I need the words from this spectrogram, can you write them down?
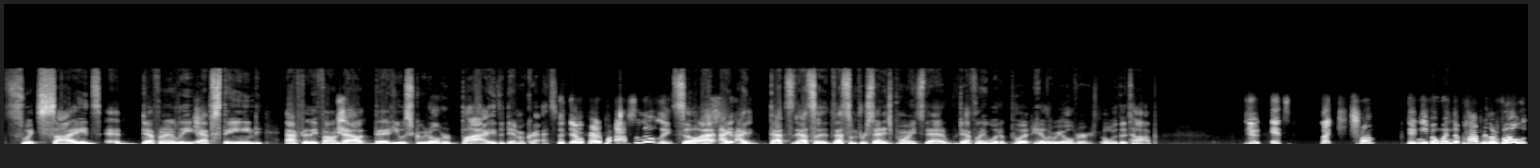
switch sides, uh, definitely abstained after they found Yeah. out that he was screwed over by the Democrats. the Democratic, absolutely. So I, I, I that's that's a that's some percentage points that definitely would have put Hillary over over the top. dude, it's like Trump didn't even win the popular vote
